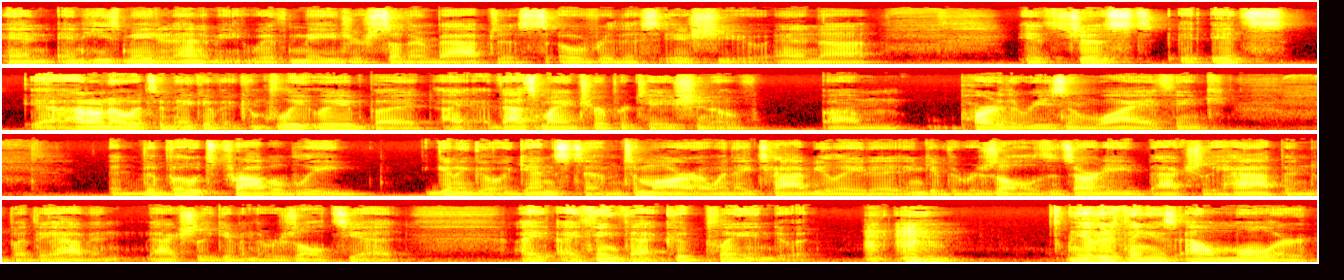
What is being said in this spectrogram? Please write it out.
and and he's made an enemy with major Southern Baptists over this issue, and uh, it's just it's I don't know what to make of it completely, but I, that's my interpretation of um, part of the reason why I think the vote's probably going to go against him tomorrow when they tabulate it and give the results. It's already actually happened, but they haven't actually given the results yet. I, I think that could play into it. the other thing is Al Mohler.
